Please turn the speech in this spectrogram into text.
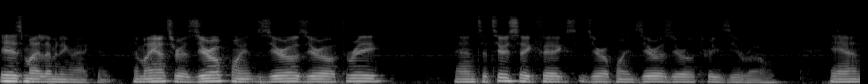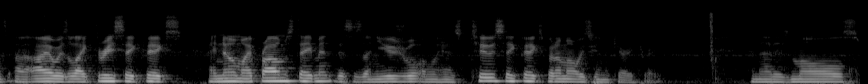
is my limiting reactant. And my answer is 0.003 and to 2 sig figs 0.0030. And uh, I always like 3 sig figs I know my problem statement, this is unusual, only has two sig figs, but I'm always going to carry three. And that is moles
